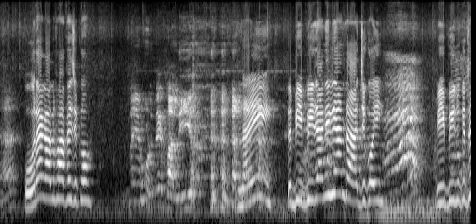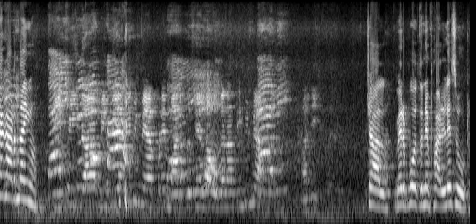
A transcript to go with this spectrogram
ਹੈ? ਹੋਰ ਹੈਗਾ ਲਫਾਫੇ ਚ ਕੋ ਨਹੀਂ ਹੁਣ ਤੇ ਖਾਲੀ ਆ। ਨਹੀਂ ਤੇ ਬੀਬੀ ਦਾ ਨਹੀਂ ਲਿਆਂਦਾ ਅੱਜ ਕੋਈ? ਬੀਬੀ ਨੂੰ ਕਿੱਥੇ ਕੱਢਣਾ ਈ ਓ? ਬੀਬੀ ਦਾ ਬੀਬੀ ਆਂਦੀ ਵੀ ਮੈਂ ਆਪਣੇ ਮਨਪਸੰਦ ਦਾ ਉਦੋਂ ਆਂਦੀ ਵੀ ਮੈਂ ਆਪਣਾ ਹਾਂਜੀ। ਚੱਲ ਮੇਰੇ ਪੁੱਤ ਨੇ ਫੜ ਲਏ ਸੂਟ।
